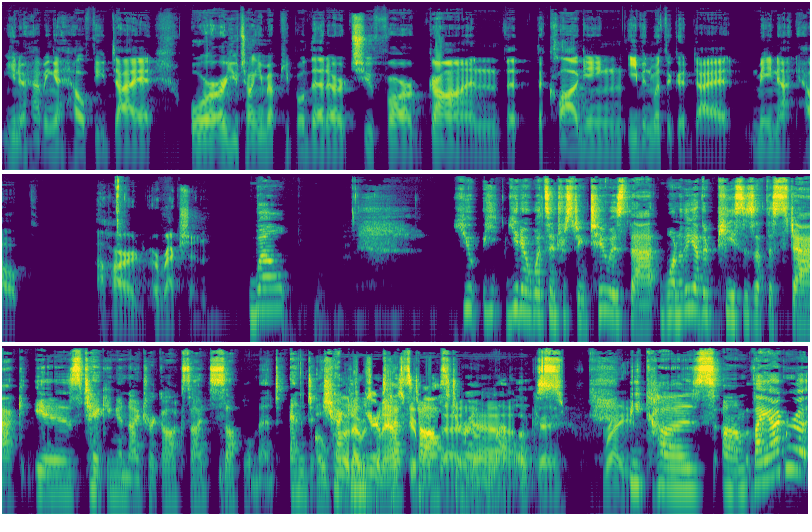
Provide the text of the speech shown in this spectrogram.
you know having a healthy diet or are you talking about people that are too far gone that the clogging even with a good diet may not help a hard erection Well, you you know what's interesting too is that one of the other pieces of the stack is taking a nitric oxide supplement and Oh, checking your ask you testosterone Yeah. levels. Okay. Right. because um, Viagra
